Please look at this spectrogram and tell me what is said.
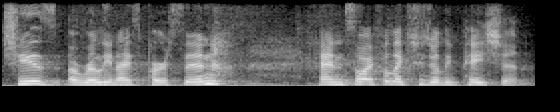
She is a really nice person. And so I feel like she's really patient.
